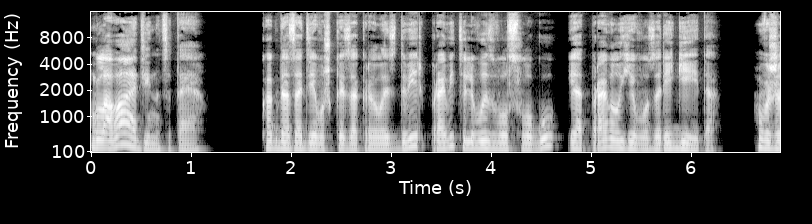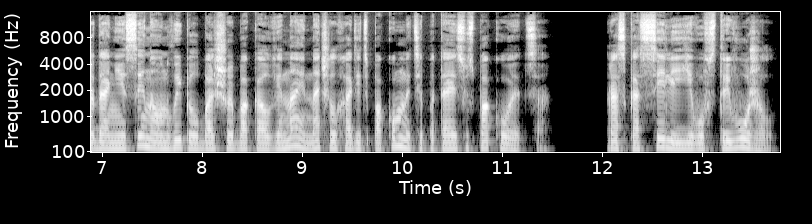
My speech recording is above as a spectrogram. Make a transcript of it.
Глава 11. Когда за девушкой закрылась дверь, правитель вызвал слугу и отправил его за Регейда. В ожидании сына он выпил большой бокал вина и начал ходить по комнате, пытаясь успокоиться. Рассказ Селии его встревожил.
